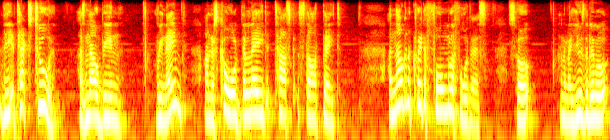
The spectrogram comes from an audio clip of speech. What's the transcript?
the text2 has now been renamed and is called delayed task start date. I'm now going to create a formula for this. So I'm going to use the little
